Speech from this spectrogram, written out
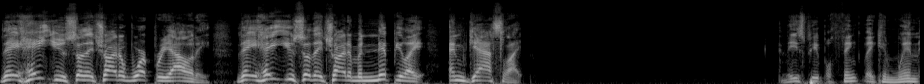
They hate you, so they try to warp reality. They hate you, so they try to manipulate and gaslight. And these people think they can win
